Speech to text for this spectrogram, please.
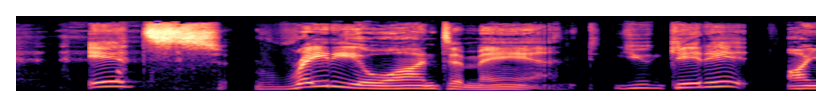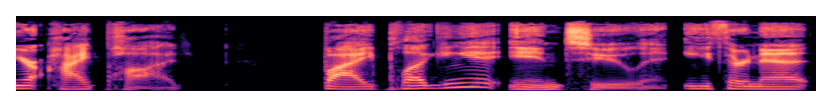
it's radio on demand. You get it on your iPod by plugging it into an Ethernet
